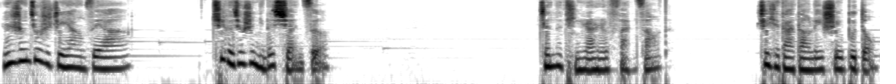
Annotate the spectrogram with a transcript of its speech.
人生就是这样子呀，这个就是你的选择。”真的挺让人烦躁的。这些大道理谁不懂，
